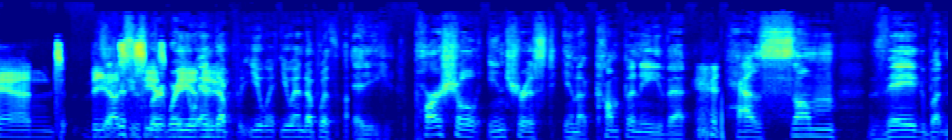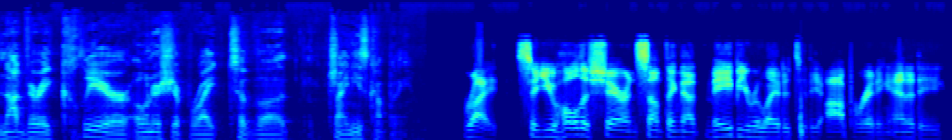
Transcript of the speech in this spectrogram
And the so SEC this is where, is where you end up you you end up with a partial interest in a company that has some vague but not very clear ownership right to the Chinese company. Right. So you hold a share in something that may be related to the operating entity,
